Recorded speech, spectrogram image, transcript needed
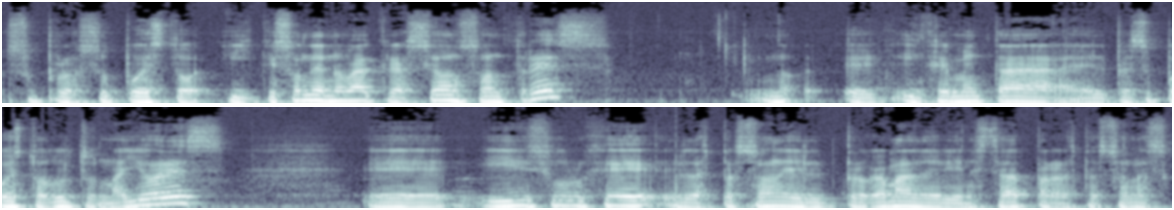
su, presupuesto y que son de nueva creación son tres. Eh, incrementa el presupuesto adultos mayores eh, y surge las personas, el programa de bienestar para las personas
